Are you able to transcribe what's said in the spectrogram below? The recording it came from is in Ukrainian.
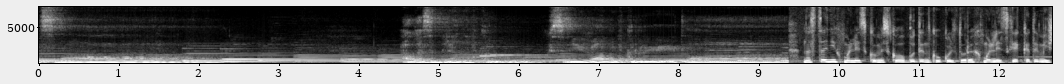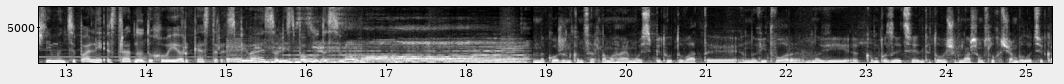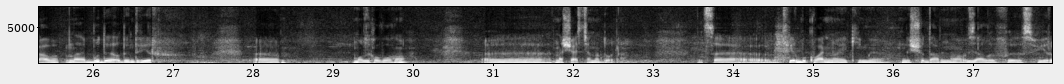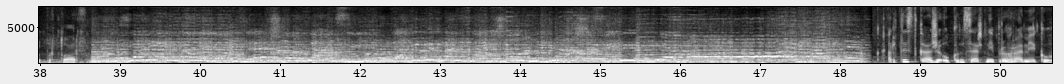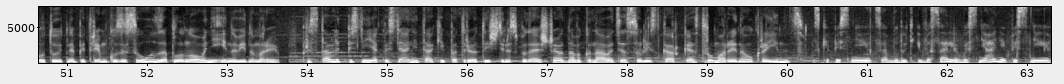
весна, але земля навкруг снігами вкрита. На сцені Хмельницького міського будинку культури Хмельницький академічний муніципальний естрадно-духовий оркестр співає соліст Павло Дасюк. На кожен концерт намагаємось підготувати нові твори, нові композиції для того, щоб нашим слухачам було цікаво. Е, Буде один двір е, мозгового е, на щастя на долю. Це е, твір, буквально, який ми нещодавно взяли в свій репертуар. Артист каже, у концертній програмі, яку готують на підтримку ЗСУ, заплановані і нові номери. Представлять пісні як весняні, так і патріотичні, розповідає ще одна виконавиця, солістка оркестру Марина Українець. Українські пісні це будуть і веселі, весняні пісні,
